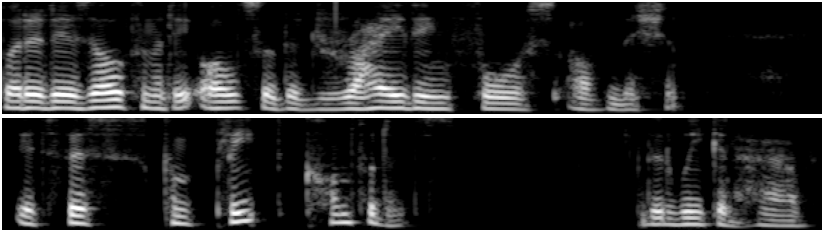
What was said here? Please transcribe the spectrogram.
But it is ultimately also the driving force of mission. It's this complete confidence that we can have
